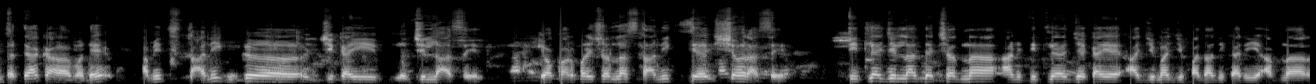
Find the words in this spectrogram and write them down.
तर त्या काळामध्ये आम्ही स्थानिक जी काही जिल्हा असेल किंवा कॉर्पोरेशनला स्थानिक शहर असेल तिथल्या जिल्हाध्यक्षांना आणि तिथल्या जे काही आजी माजी पदाधिकारी आमदार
